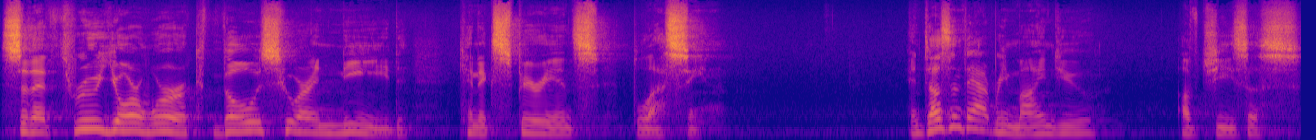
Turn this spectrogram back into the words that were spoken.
so that through your work, those who are in need can experience blessing. And doesn't that remind you of Jesus?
